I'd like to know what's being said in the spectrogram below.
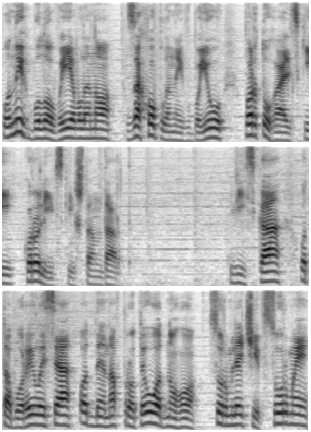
у них було виявлено захоплений в бою португальський королівський штандарт. Війська отаборилися одне навпроти одного, сурмлячи в сурми,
